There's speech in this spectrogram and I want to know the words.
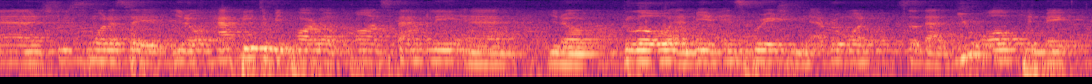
and she just want to say you know happy to be part of Pond's family and you know glow and be an inspiration to everyone so that you all can make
